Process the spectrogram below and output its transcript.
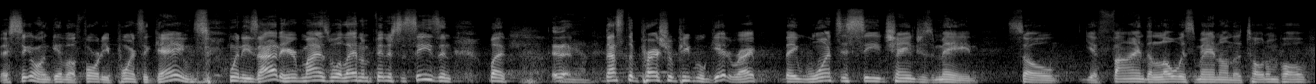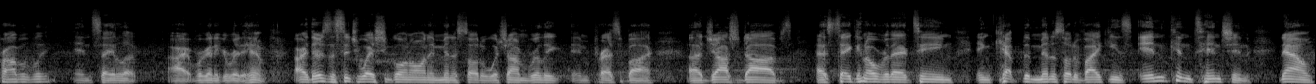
they're still going to give up 40 points a game when he's out of here. Might as well let him finish the season. But uh, that's the pressure people get, right? They want to see changes made. So you find the lowest man on the totem pole, probably, and say, look, all right, we're going to get rid of him. All right, there's a situation going on in Minnesota, which I'm really impressed by. Uh, Josh Dobbs has taken over that team and kept the Minnesota Vikings in contention. Now,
